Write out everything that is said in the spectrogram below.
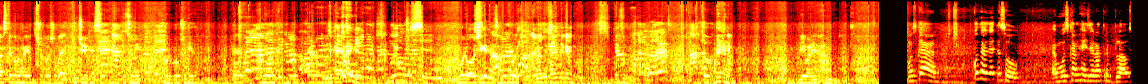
নাস্তা করা হয়ে সকালে সবাই খিচুড়ি খাইছে। খিচুড়ি গরুর মাংস দিয়ে। হ্যাঁ, আমি অনেক খাইতে পারি নাই গরুর মাংস বড় বাবা আমি হচ্ছে খাইতে কেমন এর তো দেখেন আপনি বিয়ে বাড়ির আনন্দ। মুস্কান কোথায় যাইতেছো? মুস্কান এই যে রাত্রে ব্লাউজ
